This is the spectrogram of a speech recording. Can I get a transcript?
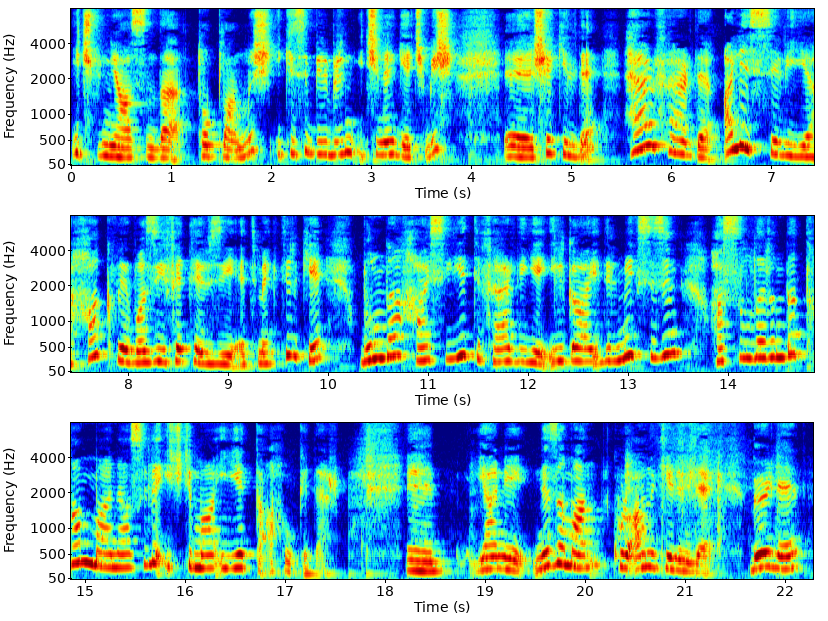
iç dünyasında toplanmış. İkisi birbirinin içine geçmiş e, şekilde her ferde ales seviye hak ve vazife tevzi etmektir ki bunda haysiyeti ferdiye ilga edilmeksizin hasıllarında tam manasıyla içtimaiyet tahakkuk eder. E, yani ne zaman Kur'an-ı Kerim'de böyle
